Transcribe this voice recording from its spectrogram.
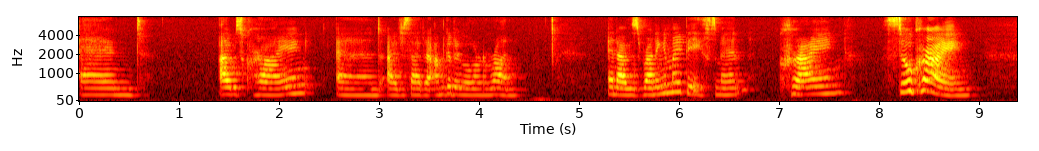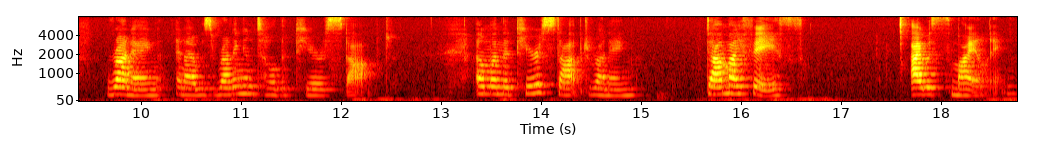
And I was crying and I decided I'm to go on a run. And I was running in my basement, crying, still crying, running, and I was running until the tears stopped. And when the tears stopped running down my face, I was smiling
